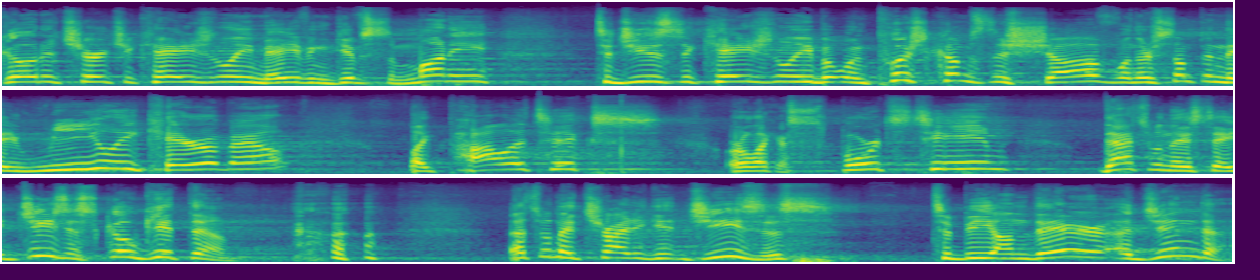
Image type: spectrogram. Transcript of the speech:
go to church occasionally, may even give some money to Jesus occasionally, but when push comes to shove, when there's something they really care about, like politics or like a sports team, that's when they say, Jesus, go get them. that's when they try to get Jesus to be on their agenda.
